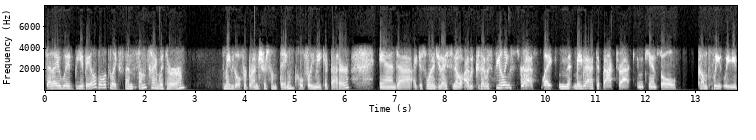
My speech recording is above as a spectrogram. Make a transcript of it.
said I would be available to like spend some time with her, maybe go for brunch or something, hopefully make it better. And uh, I just wanted you guys to know I because I was feeling stressed, like m- maybe I had to backtrack and cancel completely.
